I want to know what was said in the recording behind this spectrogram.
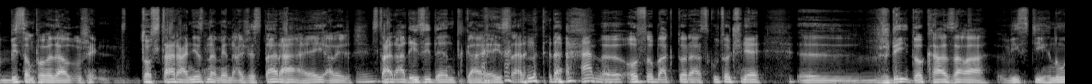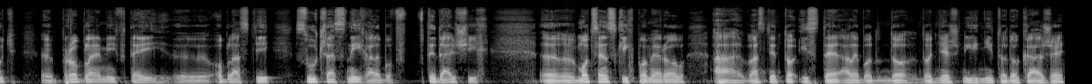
By som povedal, že to stará neznamená, že stará, hej, ale mm. stará dizidentka, hej, stará teda e, osoba, ktorá skutočne e, vždy dokázala vystihnúť e, problémy v tej oblasti súčasných alebo vtedajších mocenských pomerov a vlastne to isté, alebo do, do dnešných dní to dokáže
